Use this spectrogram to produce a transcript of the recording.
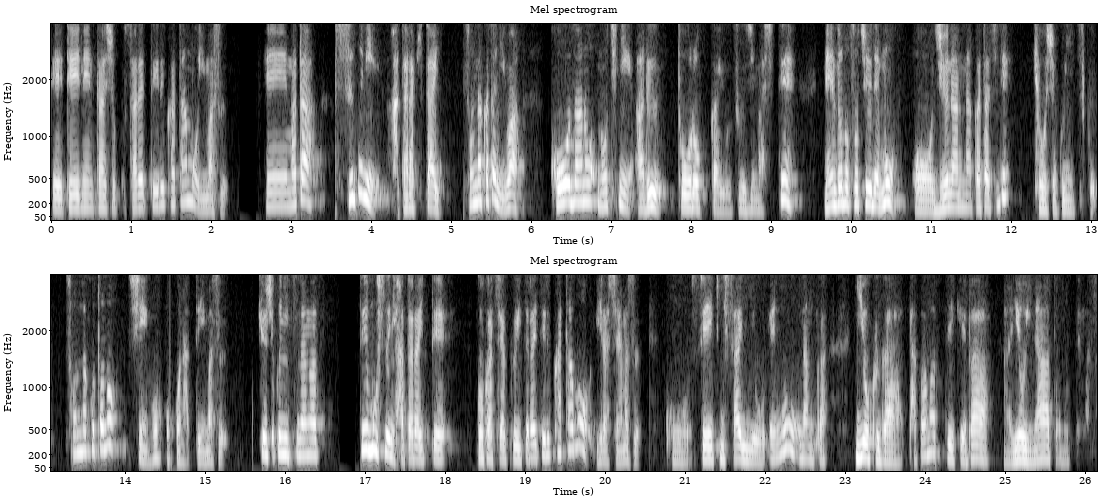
え定年退職されている方もいます。えまた、すぐに働きたい。そんな方には、講座の後にある登録会を通じまして、年度の途中でも柔軟な形で教職に就く。そんなことの支援を行っています。教職につながって、もうすでに働いてご活躍いただいている方もいらっしゃいます。こう、正規採用へのなんか意欲が高まっていけば良いなと思ってます。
